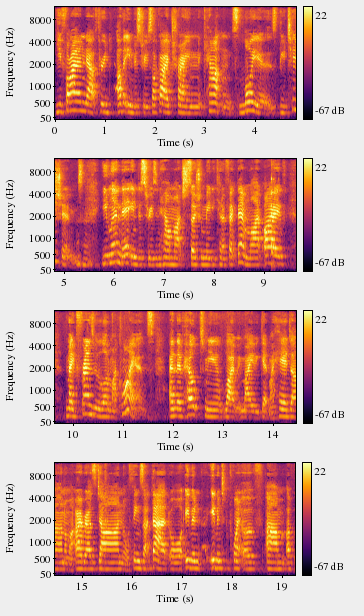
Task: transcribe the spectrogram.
You find out through other industries, like I train accountants, lawyers, beauticians. Mm-hmm. You learn their industries and how much social media can affect them. Like I've made friends with a lot of my clients and they've helped me like it may get my hair done or my eyebrows done or things like that or even even to the point of um, I've,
